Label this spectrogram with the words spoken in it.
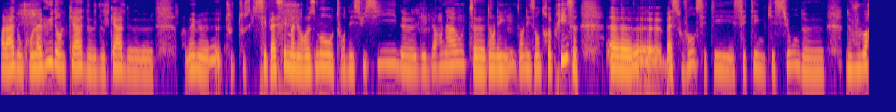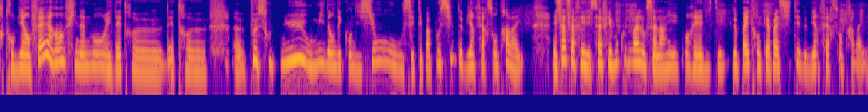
Voilà, donc on l'a vu dans le cas de, de cas de même euh, tout, tout, ce qui s'est passé malheureusement autour des suicides, euh, des burn-out euh, dans les dans les entreprises. Euh, bah souvent c'était c'était une question de, de vouloir trop bien faire hein, finalement et d'être d'être peu soutenu ou mis dans des conditions où c'était pas possible de bien faire son travail. Et ça ça fait ça fait beaucoup de mal aux salariés en réalité de pas être en capacité de bien faire son travail.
